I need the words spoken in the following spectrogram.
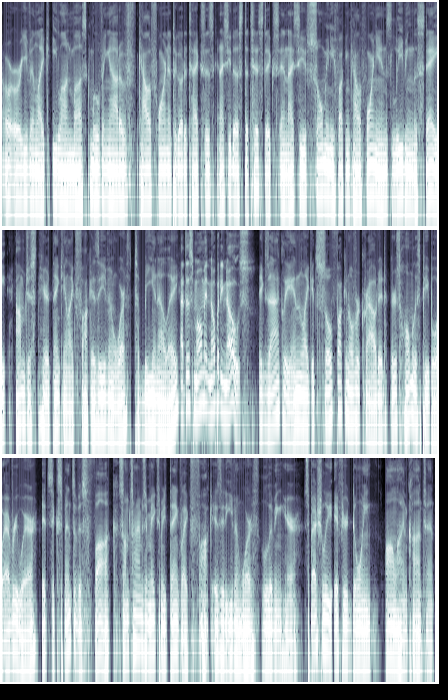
or, or even like Elon Musk moving out of California to go to Texas. And I see the statistics and I see so many fucking Californians leaving the state. I'm just here thinking like fuck, is it even worth to be in LA? At this moment, nobody knows. Exactly. And like it's so fucking overcrowded. There's homeless people everywhere. It's expensive as fuck. Sometimes it makes me think like fuck, is it even worth living here? Especially if you're doing online content.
